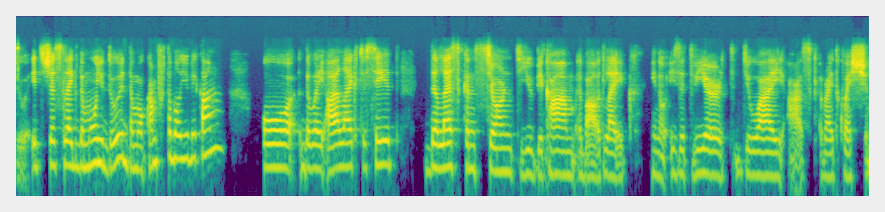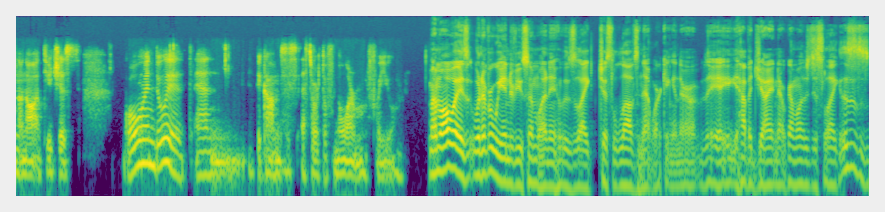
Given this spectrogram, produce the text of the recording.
to. It's just like the more you do it, the more comfortable you become or the way I like to see it, the less concerned you become about like, you know, is it weird? Do I ask a right question or not? You just go and do it and it becomes a sort of norm for you. I'm always whenever we interview someone who's like just loves networking and they're they have a giant network. I'm always just like, this is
